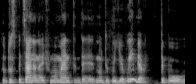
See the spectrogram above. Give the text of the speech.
Тобто, спеціально навіть в моменти, де ну, типу, є вибір, типу,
